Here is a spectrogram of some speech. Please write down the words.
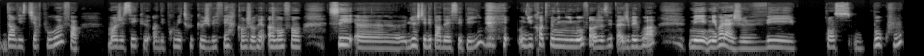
d'investir pour eux. Enfin, moi, je sais qu'un des premiers trucs que je vais faire quand j'aurai un enfant, c'est lui acheter des parts de SCPI ou du crowdfunding IMO. Enfin, je sais pas, je vais voir. Mais, mais voilà, je vais, pense beaucoup,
